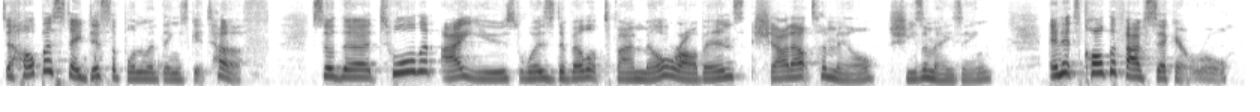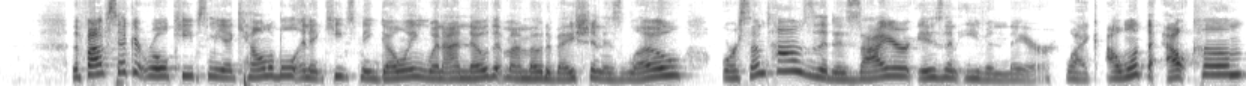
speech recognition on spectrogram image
to help us stay disciplined when things get tough. So the tool that I used was developed by Mel Robbins. Shout out to Mel. She's amazing. And it's called the five second rule. The five second rule keeps me accountable and it keeps me going when I know that my motivation is low or sometimes the desire isn't even there. Like I want the outcome,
